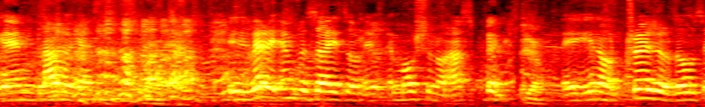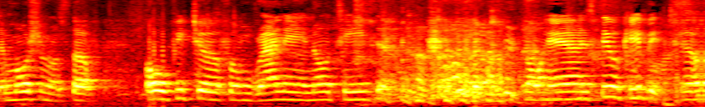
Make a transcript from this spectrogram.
again, love again. it's very emphasized on emotional aspect. Yeah. You know, treasure those emotional stuff old picture from granny, no teeth and no hair, I still keep it, you know.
